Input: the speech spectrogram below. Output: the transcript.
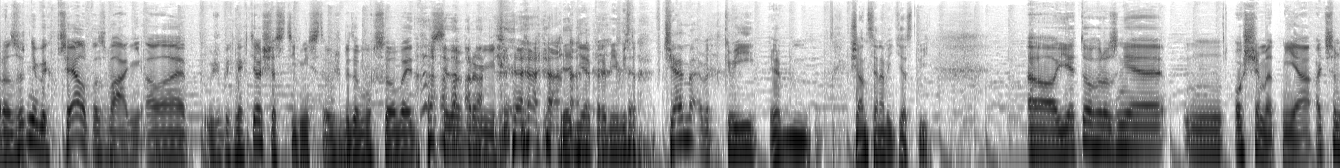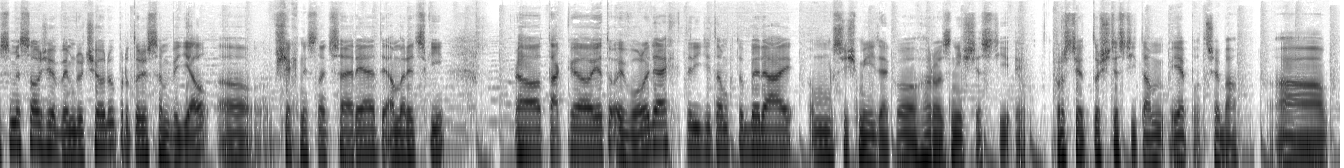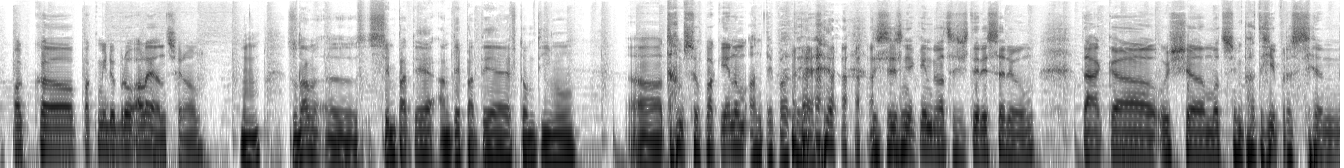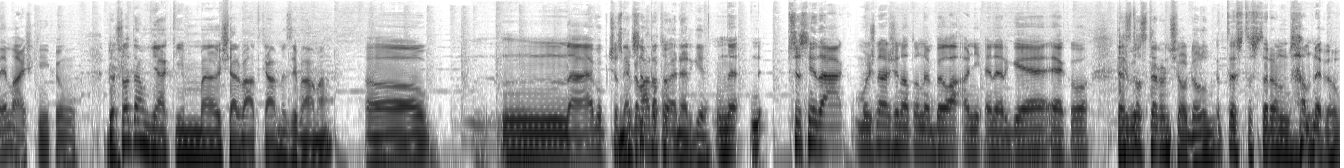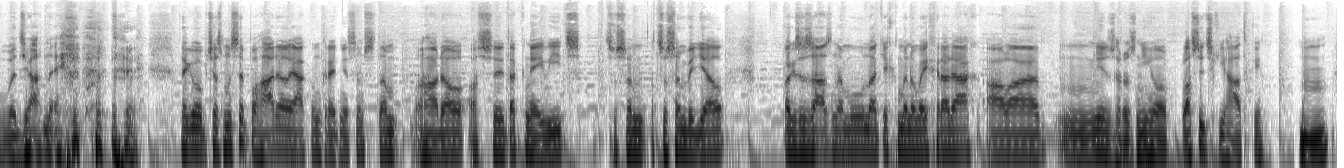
rozhodně bych přijal pozvání, ale už bych nechtěl šestý místo, už by to muselo být prostě to první. Jedině první místo. V čem tkví um, šance na vítězství? Uh, je to hrozně mm, ošemetný. Já, ať jsem si myslel, že vím do čeho jdu, protože jsem viděl uh, všechny snad série, ty americký, uh, tak uh, je to i o lidech, který ti tam k tobě dají, musíš mít jako hrozný štěstí i. Prostě to štěstí tam je potřeba. A pak, uh, pak mít dobrou alianci, no. Hmm. Jsou tam uh, sympatie, antipatie v tom týmu? Uh, tam jsou pak jenom antipatie. Když jsi s někým 24-7, tak uh, už moc sympatii prostě nemáš k nikomu. Došlo tam k nějakým šarvátkám mezi váma? Uh, ne, občas Nebyla na se to energie? Ne, ne, přesně tak, možná, že na to nebyla ani energie, jako... Testosteron šel dolů? Testosteron tam nebyl vůbec žádný. tak občas jsme se pohádali, já konkrétně jsem se tam hádal asi tak nejvíc, co jsem, co jsem viděl pak ze záznamů na těch jmenových radách, ale mm, nic hroznýho, klasický hádky. Hmm.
